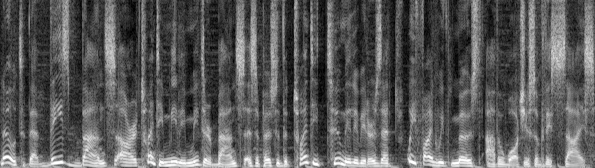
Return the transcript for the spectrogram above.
Note that these bands are 20mm bands as opposed to the 22mm that we find with most other watches of this size.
